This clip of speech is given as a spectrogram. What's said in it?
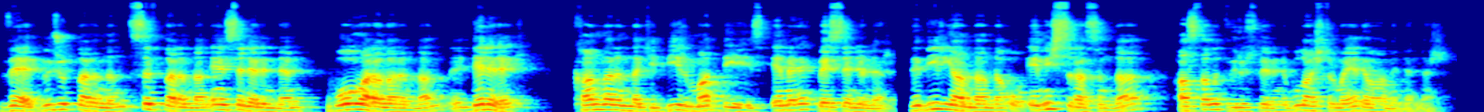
ve vücutlarının sırtlarından, enselerinden, boğum aralarından e, delerek kanlarındaki bir maddeyi emerek beslenirler. Ve bir yandan da o emiş sırasında hastalık virüslerini bulaştırmaya devam ederler.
